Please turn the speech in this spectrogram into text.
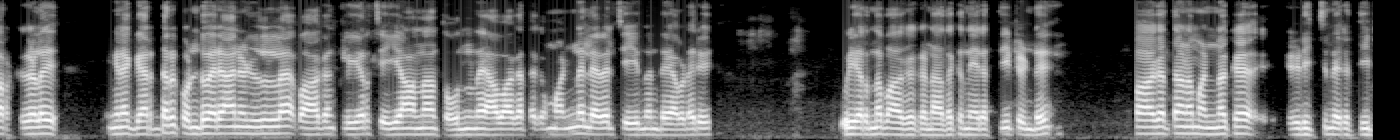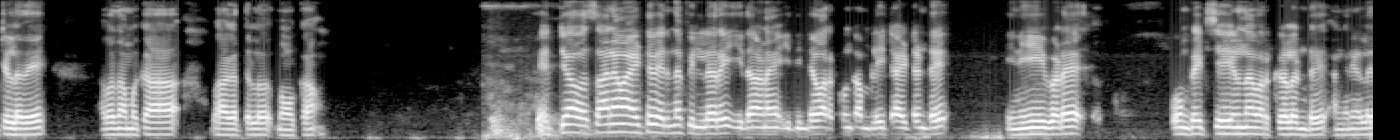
വർക്കുകൾ ഇങ്ങനെ ഗർഡർ കൊണ്ടുവരാനുള്ള ഭാഗം ക്ലിയർ ചെയ്യാണെന്നാണ് തോന്നുന്നത്. ആ ഭാഗത്തൊക്കെ മണ്ണ് ലെവൽ ചെയ്യുന്നുണ്ട്. അവിടെ ഒരു ഉയർന്ന ഭാഗമൊക്കെ ഉണ്ട്. അതൊക്കെ നിരത്തിയിട്ടുണ്ട്. ഭാഗത്താണ് മണ്ണൊക്കെ ഇടിച്ച് നിരത്തിയിട്ടുള്ളത്. അപ്പോൾ നമുക്ക് ആ ഭാഗത്തുള്ള നോക്കാം. ഏറ്റവും അവസാനമായിട്ട് വരുന്ന ഫില്ലർ ഇതാണ്. ഇതിന്റെ വർക്കും കംപ്ലീറ്റ് ആയിട്ടുണ്ട്. ഇനി ഇവിടെ കോൺക്രീറ്റ് ചെയ്യുന്ന വർക്കുകളുണ്ട്. അങ്ങനെയുള്ള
